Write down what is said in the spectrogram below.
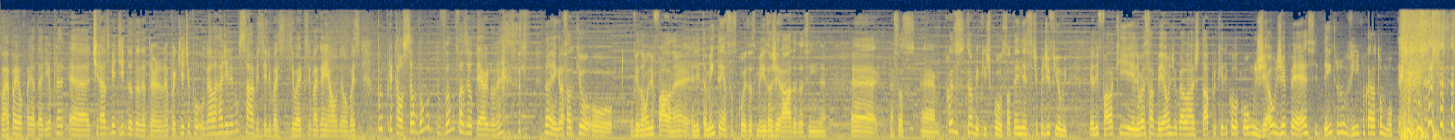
vai pra alfaiataria pra é, tirar as medidas da Eterna, né? Porque, tipo, o Galahad ele não sabe se ele vai se o X vai ganhar ou não, mas por precaução, vamos, vamos fazer o terno, né? Não, é engraçado que o, o, o, vilão ele fala, né? Ele também tem essas coisas meio exageradas, assim, né? É, essas é, coisas, sabe, que tipo, só tem nesse tipo de filme ele fala que ele vai saber onde o Galahad tá porque ele colocou um gel GPS dentro do vinho que o cara tomou.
